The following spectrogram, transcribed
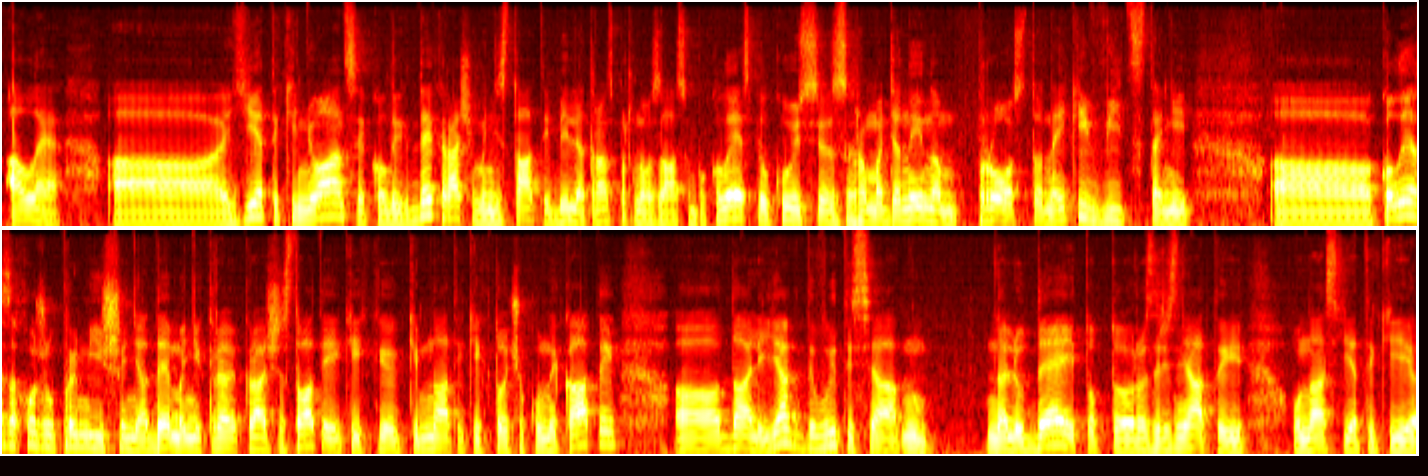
Але є такі нюанси, коли де краще мені стати біля транспортного засобу, коли я спілкуюся з громадянином просто на якій відстані. Коли я заходжу в приміщення, де мені краще ставати, яких кімнат, яких точок уникати. Далі, як дивитися ну, на людей, тобто розрізняти, у нас є такі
